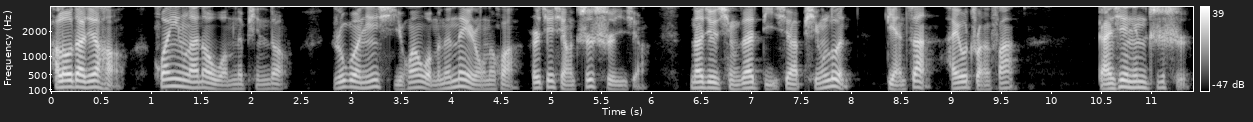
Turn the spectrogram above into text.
Hello，大家好，欢迎来到我们的频道。如果您喜欢我们的内容的话，而且想支持一下，那就请在底下评论、点赞还有转发，感谢您的支持。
